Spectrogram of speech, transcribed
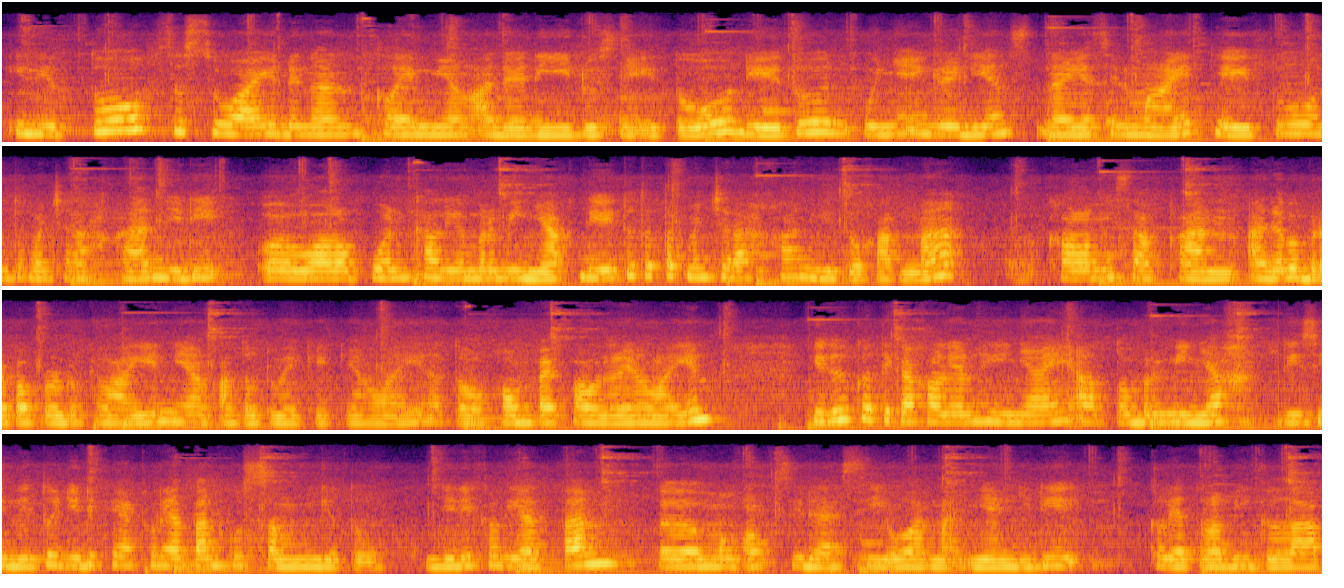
ini tuh sesuai dengan klaim yang ada di dusnya itu. Dia itu punya ingredients niacinamide yaitu untuk mencerahkan. Jadi uh, walaupun kalian berminyak dia itu tetap mencerahkan gitu. Karena kalau misalkan ada beberapa produk lain yang atau tue cake yang lain atau compact powder yang lain itu ketika kalian hinyai atau berminyak di sini tuh jadi kayak kelihatan kusam gitu. Jadi kelihatan e, mengoksidasi warnanya. Jadi kelihatan lebih gelap.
